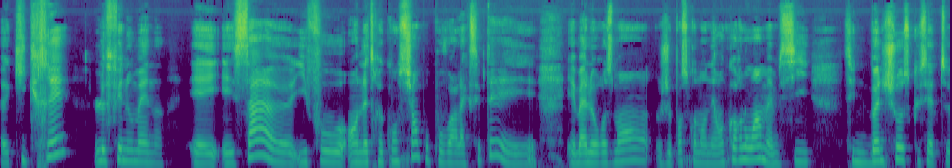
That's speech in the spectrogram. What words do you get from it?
euh, qui crée le phénomène. Et, et ça, euh, il faut en être conscient pour pouvoir l'accepter. Et, et, malheureusement, je pense qu'on en est encore loin, même si c'est une bonne chose que cette,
